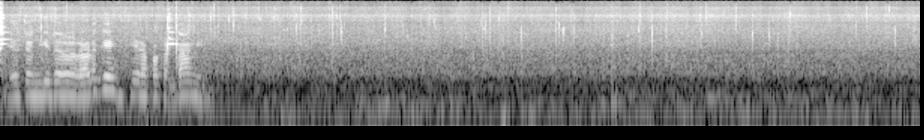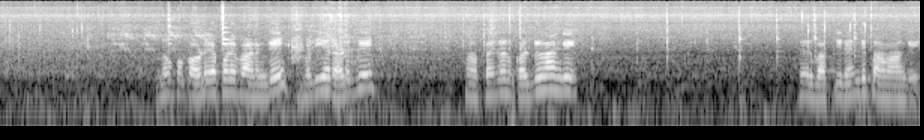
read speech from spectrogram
ਜੇ ਚੰਗੀ ਤਰ੍ਹਾਂ ਰੜ ਗਏ ਫਿਰ ਆਪਾਂ ਕੱਢਾਂਗੇ। ਲੋ ਪਕੌੜੇ ਆਪਣੇ ਬਣ ਗਏ, ਵਧੀਆ ਰੜ ਗਏ। ਆਪਾਂ ਇਹਨਾਂ ਨੂੰ ਕੱਢ ਲਾਂਗੇ। ਫਿਰ ਬਾਕੀ ਰਹਿੰਦੇ ਪਾਵਾਂਗੇ।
